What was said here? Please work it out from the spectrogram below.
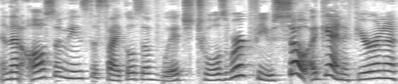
And that also means the cycles of which tools work for you. So again, if you're in a,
